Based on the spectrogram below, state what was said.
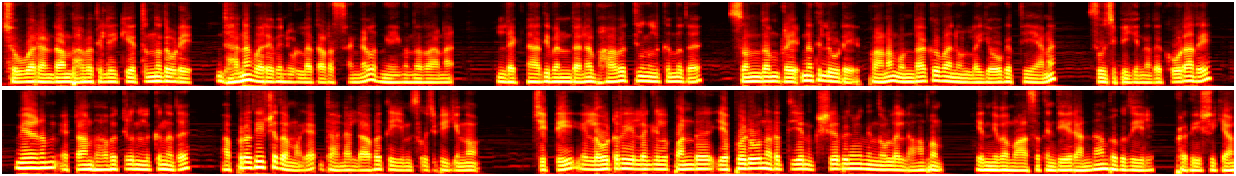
ചൊവ്വ രണ്ടാം ഭാവത്തിലേക്ക് എത്തുന്നതോടെ ധനവരവിനുള്ള തടസ്സങ്ങൾ നീങ്ങുന്നതാണ്. ലഗ്നാധിപൻ ധനഭാവത്തിൽ നിൽക്കുന്നത് സ്വന്തം പ്രയത്നത്തിലൂടെ പണം ഉണ്ടാക്കുവാനുള്ള യോഗത്തെയാണ് സൂചിപ്പിക്കുന്നത്. കൂടാതെ വ്യാഴം എട്ടാം ഭാവത്തിൽ നിൽക്കുന്നത് അപ്രതീക്ഷിതമായ ധനലാഭത്തെയും സൂചിപ്പിക്കുന്നു. ചിട്ടി ലോട്ടറി അല്ലെങ്കിൽ പണ്ട് എപ്പോഴോ നടത്തിയ നിക്ഷേപങ്ങളിൽ നിന്നുള്ള ലാഭം എന്നിവ മാസത്തിന്റെ രണ്ടാം പകുതിയിൽ പ്രതീക്ഷിക്കാം.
